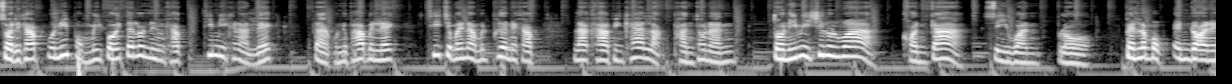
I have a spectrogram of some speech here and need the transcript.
สวัสดีครับ วันนี้ผมมีโปรเจคเตอร์รุ่นหนึ่งครับ ที่มีขนาดเล็ก แต่คุณภาพเป็นเล็ก ที่จะไม่นำเพื่อนๆนะครับ ราคาเพียงแค่หลักพันเท่านั้น ตัวนี้มีชื่อรุ่นว่า Conga C1 Pro เป็นระบบ Android ใน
